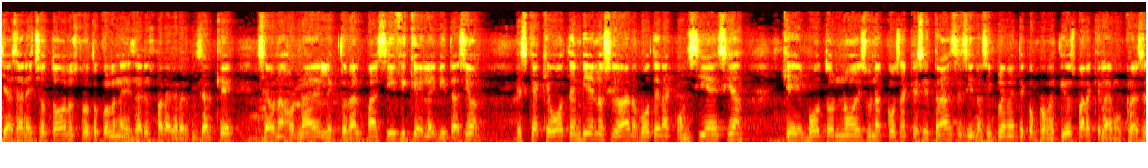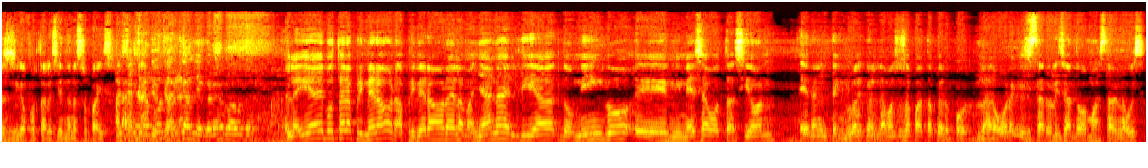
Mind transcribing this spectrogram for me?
ya se han hecho todos los protocolos necesarios para garantizar que sea una jornada electoral pacífica y la invitación es que a que voten bien los ciudadanos, voten a conciencia, que el voto no es una cosa que se trance, sino simplemente comprometidos para que la democracia se siga fortaleciendo en nuestro país. La idea es votar a primera hora, a primera hora de la mañana, el día domingo, eh, mi mesa de votación era en el tecnológico, en el Damaso Zapata, pero por la obra que se está realizando vamos a estar en la UIS.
